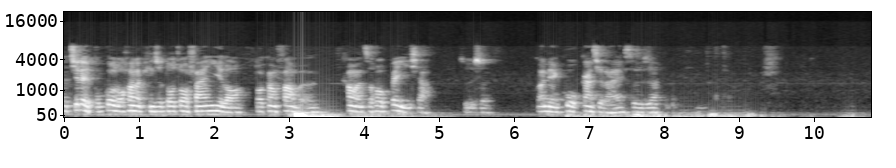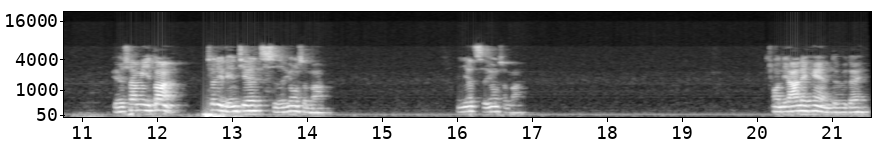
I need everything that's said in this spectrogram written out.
那积累不够的话呢，平时多做翻译咯，多看范文，看完之后背一下，是不是？观点库干起来，是不是？比如下面一段，这里连接词用什么？连接词用什么？On the other hand，对不对？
